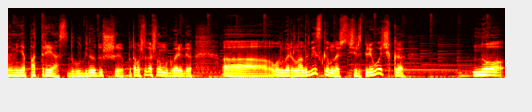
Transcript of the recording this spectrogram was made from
Он меня потряс до глубины души. Потому что, конечно, мы говорили, э, он говорил на английском, значит, через переводчика. Но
